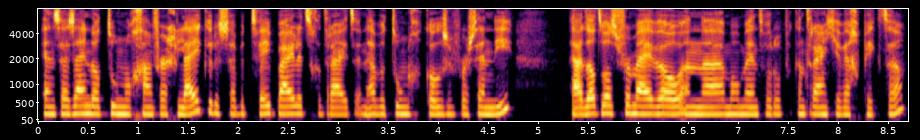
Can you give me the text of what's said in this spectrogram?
En zij zijn dat toen nog gaan vergelijken. Dus ze hebben twee pilots gedraaid en hebben toen gekozen voor Sandy. Ja, dat was voor mij wel een eh, moment waarop ik een traantje wegpikte.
